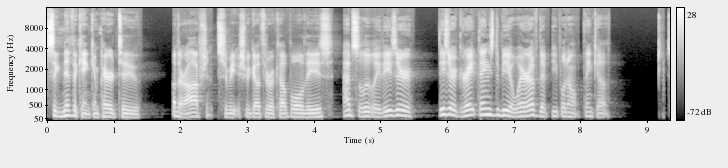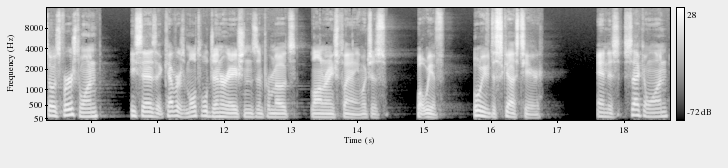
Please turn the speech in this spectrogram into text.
significant compared to other options. Should we should we go through a couple of these? Absolutely. These are these are great things to be aware of that people don't think of. So his first one, he says it covers multiple generations and promotes long range planning, which is what we have what we've discussed here. And his second one,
